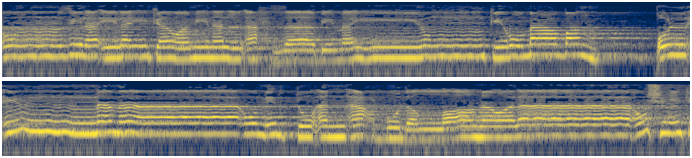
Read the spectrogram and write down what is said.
انزل الیک ومن الاحزاب من ينکر بعضا قل انما امرت ان اعبد الله ولا اشرك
